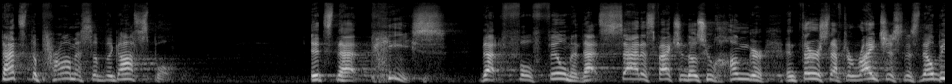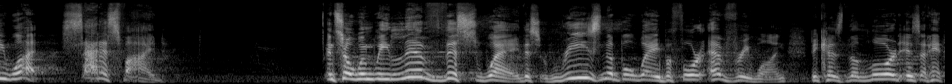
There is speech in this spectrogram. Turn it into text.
That's the promise of the gospel. It's that peace, that fulfillment, that satisfaction. Those who hunger and thirst after righteousness, they'll be what? Satisfied. And so when we live this way, this reasonable way before everyone, because the Lord is at hand,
